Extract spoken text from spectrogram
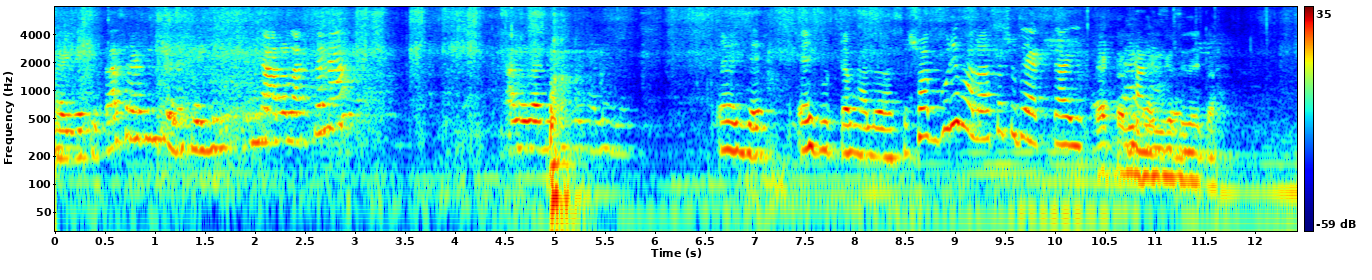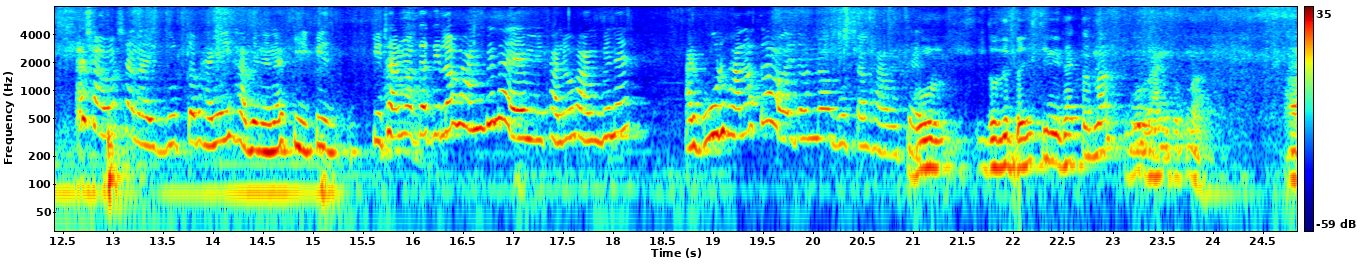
হয়ে গেছে। তাছাড়া কিন্তু আলো লাগছে না? আলো লাগে এই যে এই গুড়টা ভালো আছে। সব গুড়ই ভালো আছে শুধু একটাই একটা ভাঙছে। এটা আর সমস্যা নাই গুড় তো ভেঙেই খাবি না নাকি পিঠার মধ্যে দিলেও ভাঙবি না এমনি খালেও ভাঙবি না। আর গুড় ভালো তো ওই জন্য গুড়টা ভাঙছে। গুড় যদি বেশি চিনি থাকতো না গুড় ভাঙতো না। আর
